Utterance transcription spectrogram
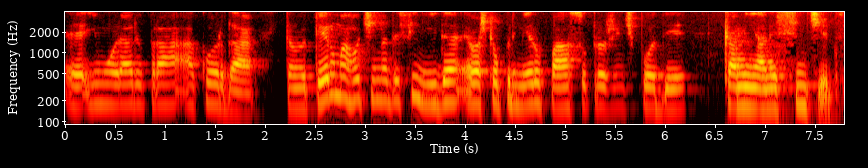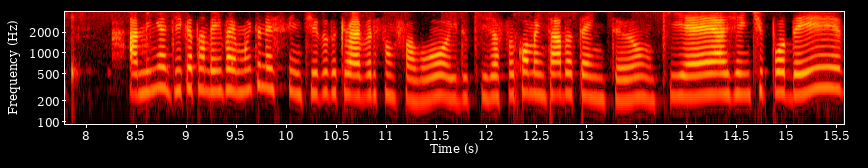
eh, e um horário para acordar. Então, eu ter uma rotina definida, eu acho que é o primeiro passo para a gente poder caminhar nesse sentido. A minha dica também vai muito nesse sentido do que o Everson falou e do que já foi comentado até então, que é a gente poder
